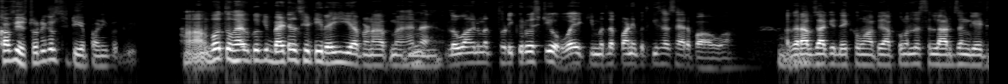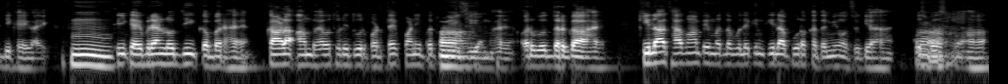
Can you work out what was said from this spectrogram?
काफ़ी हिस्टोरिकल सिटी है पानीपत भी। हाँ वो तो है क्योंकि बैटल सिटी रही है अपना आप में है ना? हम्म। लोगों में मतलब थोड़ी क्यूरियोसिटी हो गई कि मतलब पानीपत की शहर पा हुआ। अगर हम्म आप जाके देखो वहाँ पे आपको मतलब सलारजंग गेट दिखेगा एक। हम्म, ठीक है इब्राहिम लोधी की कब्र है काला अम्ब है वो थोड़ी दूर पड़ता है पानीपत हाँ। म्यूज़ियम है और वो दरगाह है। किला था वहाँ पे मतलब लेकिन किला पूरा खत्म ही हो चुका है। कुछ बस हाँ। हाँ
